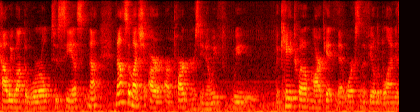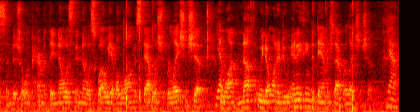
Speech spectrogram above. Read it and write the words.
how we want the world to see us. Not not so much our, our partners. You know, we've we the K-12 market that works in the field of blindness and visual impairment. They know us. They know us well. We have a long established relationship. Yep. We want nothing. We don't want to do anything to damage that relationship. Yeah.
